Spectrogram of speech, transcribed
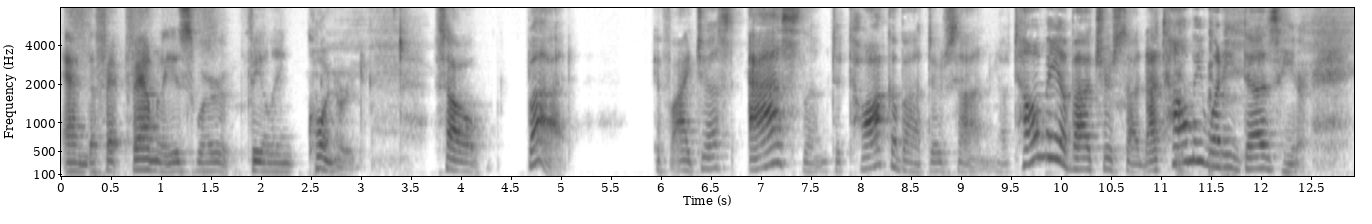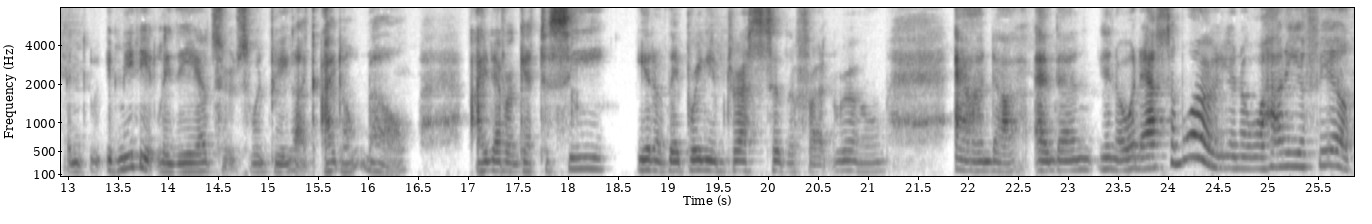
and the fa- families were feeling cornered. So, but if I just ask them to talk about their son, now tell me about your son. Now tell me what he does here. And immediately the answers would be like, I don't know. I never get to see, you know, they bring him dressed to the front room. And, uh, and then, you know, and ask some more, you know, well, how do you feel?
